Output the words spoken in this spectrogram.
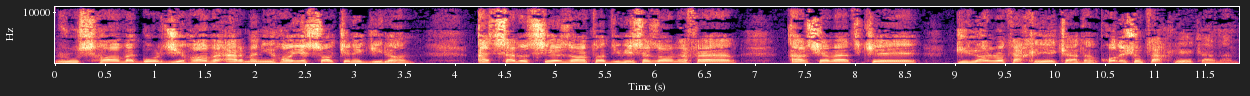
روسها و گرجی ها و ارمنی های ساکن گیلان از 130 هزار تا 200 هزار نفر عرض شود که گیلان رو تخلیه کردن خودشون تخلیه کردن.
